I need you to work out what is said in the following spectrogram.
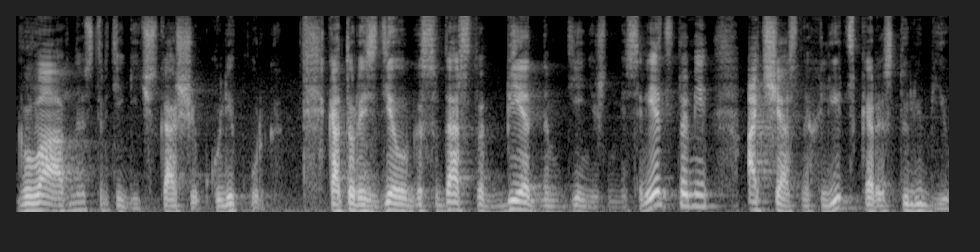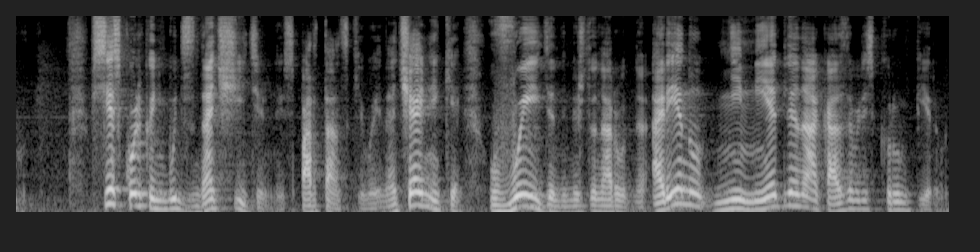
главную стратегическую ошибку Ликурга, который сделал государство бедным денежными средствами, а частных лиц корыстолюбивыми. Все сколько-нибудь значительные спартанские военачальники, выйдя на международную арену, немедленно оказывались коррумпированы.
